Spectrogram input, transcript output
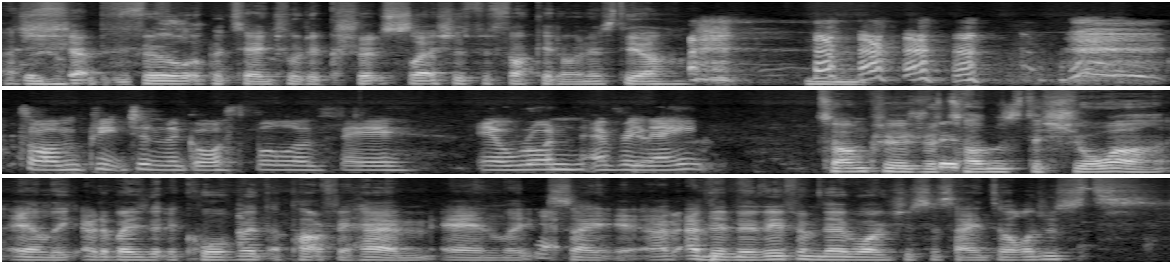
A gonna have ship full of potential recruits, let's just be fucking honest here. Tom preaching the gospel of uh, L. Ron every night. Tom Cruise returns to shore and like everybody's got the COVID apart from him and like Yep. sci- every movie from now on is just a Scientologists.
